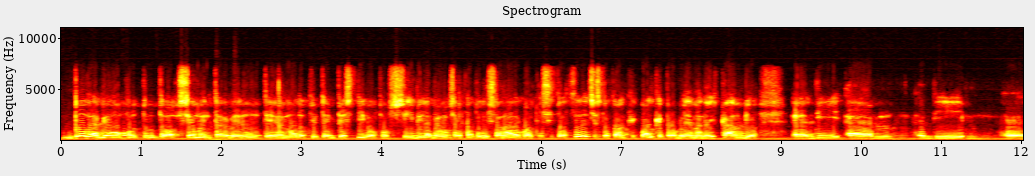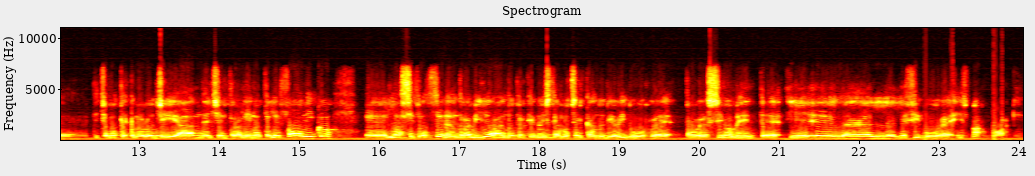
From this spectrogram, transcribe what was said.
dove abbiamo potuto siamo intervenuti nel modo più tempestivo possibile, abbiamo cercato di sanare qualche situazione, c'è stato anche qualche problema nel cambio eh, di, ehm, di eh, diciamo, tecnologia nel centralino telefonico, eh, la situazione andrà migliorando perché noi stiamo cercando di ridurre progressivamente i, il, le figure in smart working.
